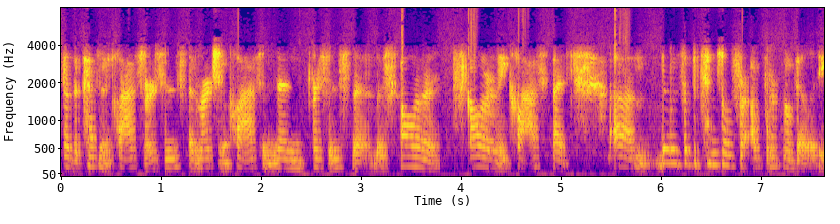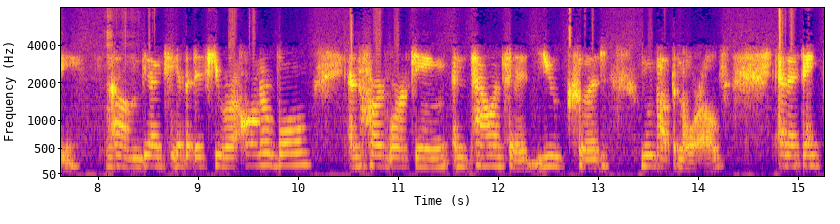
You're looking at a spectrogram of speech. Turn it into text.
for the peasant class versus the merchant class, and then versus the, the scholar scholarly class. But um, there was the potential for upward mobility. Mm-hmm. Um, the idea that if you were honorable and hardworking and talented, you could move up in the world. And I think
